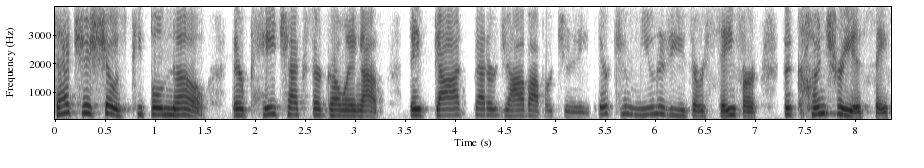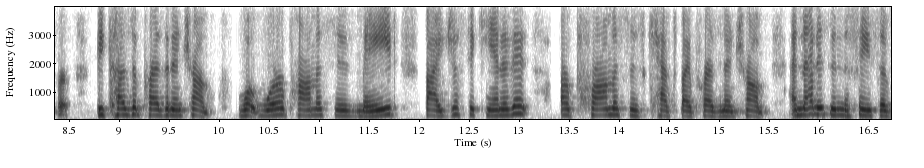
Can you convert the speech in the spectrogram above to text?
That just shows people know their paychecks are going up. They've got better job opportunity. Their communities are safer. The country is safer because of President Trump. What were promises made by just a candidate are promises kept by President Trump. And that is in the face of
